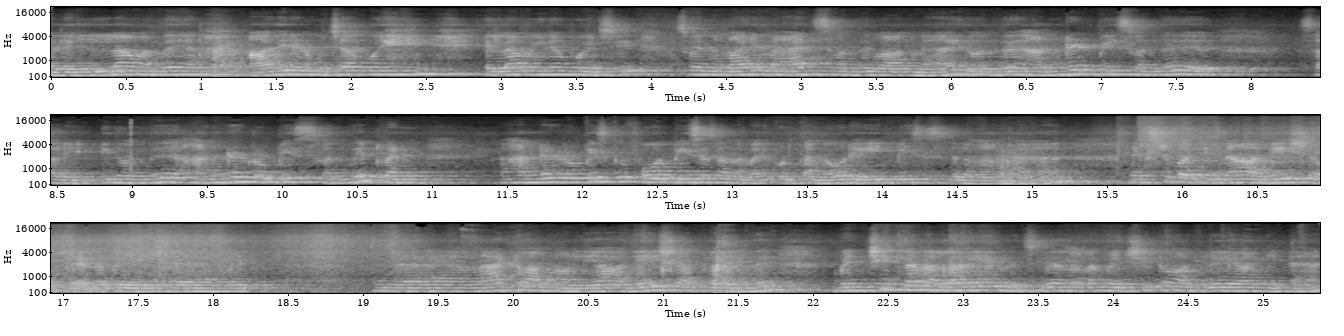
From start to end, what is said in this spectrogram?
அதெல்லாம் வந்து ஆதிரன் முச்சா போய் எல்லாம் வீணாக போயிடுச்சு. ஸோ இந்த மாதிரி மேட்ஸ் வந்து வாங்கினேன். இது வந்து ஹண்ட்ரட் பீஸ் வந்து சாரி இது வந்து ஹண்ட்ரட் ருபீஸ் வந்து டுவென் ஹண்ட்ரட் ருபீஸ்க்கு ஃபோர் பீசஸ் அந்த மாதிரி கொடுத்தாங்க. ஒரு எயிட் பீசஸ் இதில் வாங்கினேன். நெக்ஸ்ட் பார்த்தீங்கன்னா அதே ஷாப்பில் அதாவது இந்த இந்த மேட் வாங்கினோம் இல்லையா அதே ஷாப்பில் வந்து பெட்ஷீட்லாம் நல்லாவே இருந்துச்சு அதனால் பெட்ஷீட்டும் அதிலே வாங்கிட்டேன்.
